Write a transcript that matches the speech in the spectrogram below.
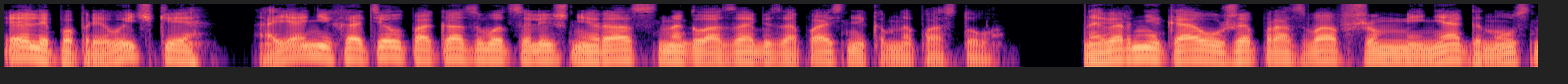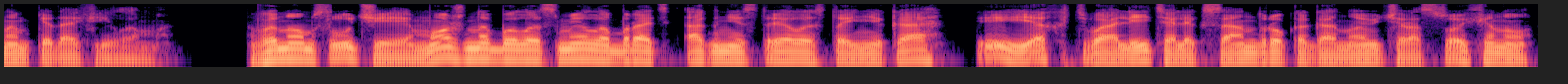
Элли по привычке, а я не хотел показываться лишний раз на глаза безопасникам на посту. Наверняка уже прозвавшим меня гнусным педофилом. В ином случае можно было смело брать огнестрел из тайника и ехать валить Александру Каганович-Рассохину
